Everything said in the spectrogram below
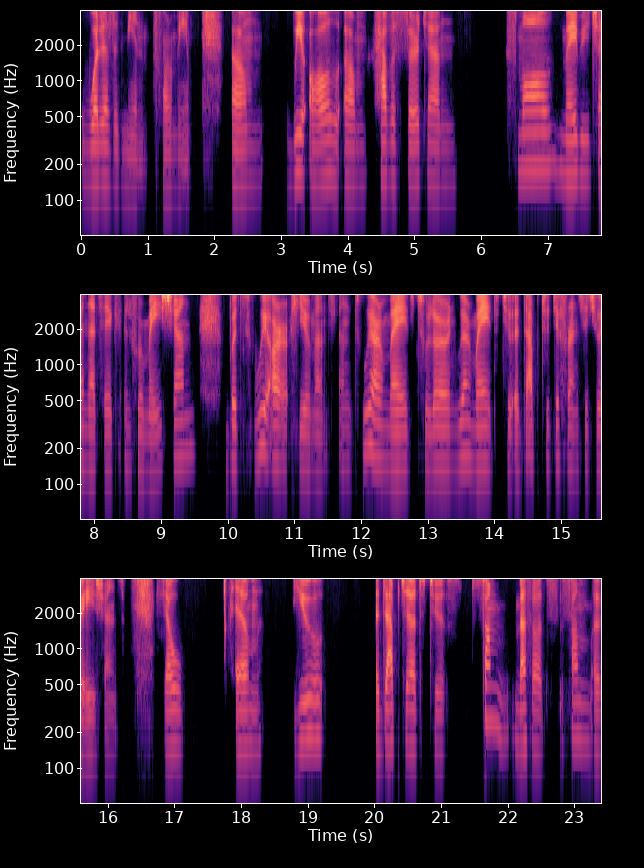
what does it mean for me? Um, we all um, have a certain small, maybe genetic information, but we are humans and we are made to learn, we are made to adapt to different situations. So um, you adapted to some methods, some uh,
